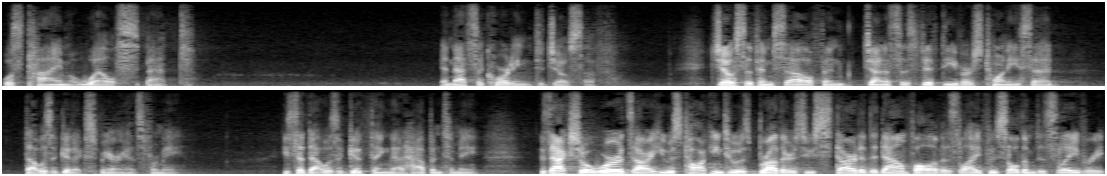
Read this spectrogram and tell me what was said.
was time well spent. And that's according to Joseph. Joseph himself in Genesis 50, verse 20, said, That was a good experience for me. He said, That was a good thing that happened to me. His actual words are he was talking to his brothers who started the downfall of his life, who sold him to slavery.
